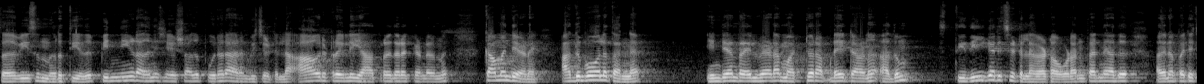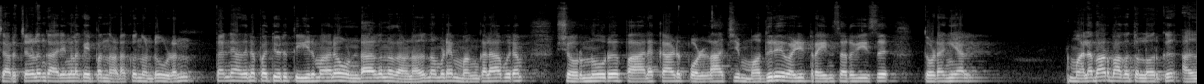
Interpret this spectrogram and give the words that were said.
സർവീസ് നിർത്തിയത്. പിന്നീട് അതിനുശേഷം അത് പുനരാരംഭിച്ചിട്ടില്ല. ആ ഒരു ട്രെയിനിൽ യാത്ര ചെയ്തവരൊക്കെ ഉണ്ടെന്ന് കമന്റ് ചെയ്യണേ. അതുപോലെ തന്നെ ഇന്ത്യൻ റെയിൽവേയുടെ മറ്റൊരു അപ്ഡേറ്റ് ആണ്. അതും സ്ഥിരീകരിച്ചിട്ടില്ല കേട്ടോ. ഉടൻ തന്നെ അത് അതിനെപ്പറ്റി ചർച്ചകളും കാര്യങ്ങളൊക്കെ ഇപ്പം നടക്കുന്നുണ്ട്. ഉടൻ തന്നെ അതിനെപ്പറ്റി ഒരു തീരുമാനവും ഉണ്ടാകുന്നതാണ്. അത് നമ്മുടെ മംഗലാപുരം ഷൊർണൂർ പാലക്കാട് പൊള്ളാച്ചി മധുര വഴി ട്രെയിൻ സർവീസ് തുടങ്ങിയാൽ മലബാർ ഭാഗത്തുള്ളവർക്ക് അത്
